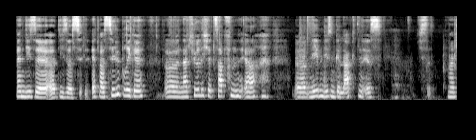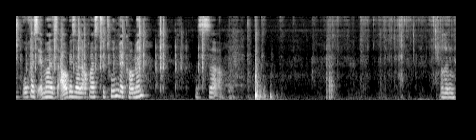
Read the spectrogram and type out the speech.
wenn diese, äh, dieses etwas silbrige, äh, natürliche Zapfen ja, äh, neben diesem gelackten ist. Ich, mein Spruch ist immer, das Auge soll auch was zu tun bekommen. So. Und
